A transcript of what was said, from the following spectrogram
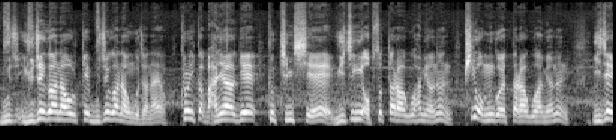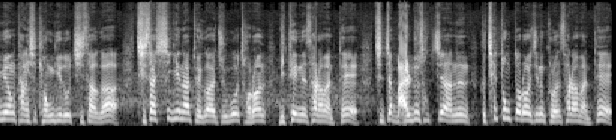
무죄, 유죄가 나올 게 무죄가 나온 거잖아요. 그러니까 만약에 그 김 씨의 위증이 없었다라고 하면은 필요 없는 거였다라고 하면은 이재명 당시 경기도 지사가 지사식이나 돼가지고 저런 밑에 있는 사람한테 진짜 말도 섞지 않은 그 채통 떨어지는 그런 사람한테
